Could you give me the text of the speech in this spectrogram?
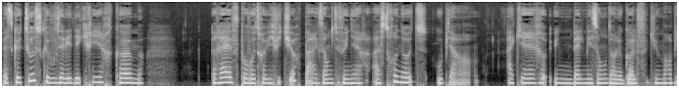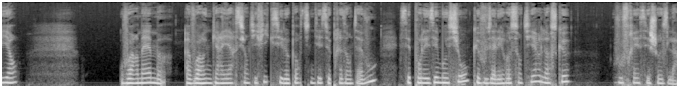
Parce que tout ce que vous allez décrire comme rêve pour votre vie future, par exemple devenir astronaute ou bien acquérir une belle maison dans le golfe du Morbihan, voire même avoir une carrière scientifique si l'opportunité se présente à vous, c'est pour les émotions que vous allez ressentir lorsque vous ferez ces choses-là.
